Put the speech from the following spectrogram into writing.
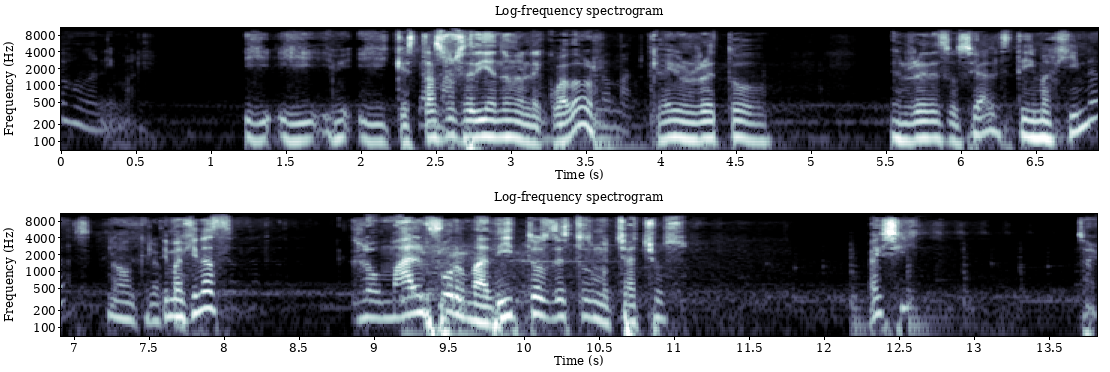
Es un animal. y, y- y- y que está sucediendo en el Ecuador, que hay un reto en redes sociales. ¿Te imaginas? No, que lo- ¿Te imaginas lo mal formaditos de estos muchachos? Ay, sí. O sea,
